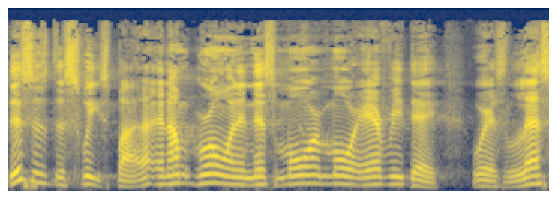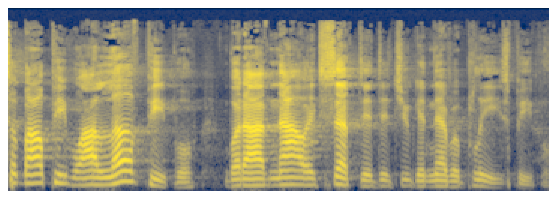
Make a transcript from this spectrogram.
This is the sweet spot. And I'm growing in this more and more every day, where it's less about people. I love people, but I've now accepted that you can never please people.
